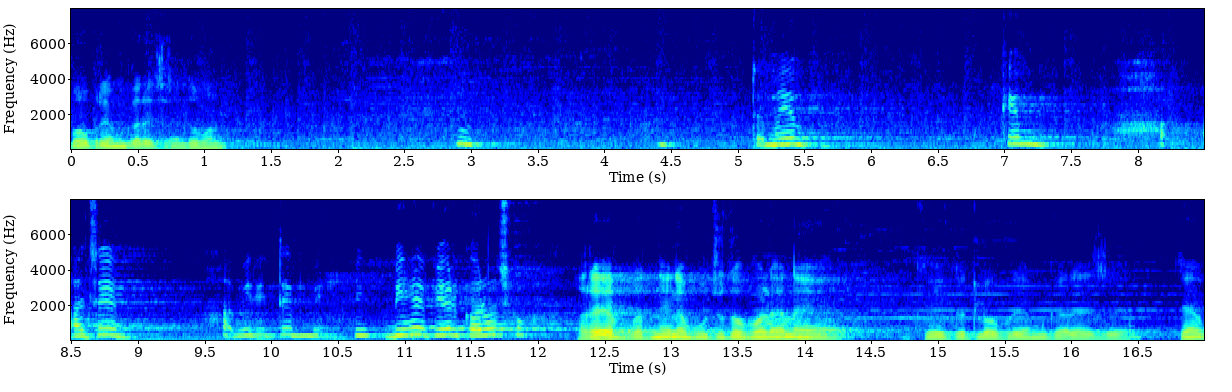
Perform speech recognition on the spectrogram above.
બહુ પ્રેમ કરે છે ને તું મને? તમે કેમ આજે આવી રીતે બિહેવિયર કરો છો? અરે પત્નીને પૂછવું તો પડે ને. કે કેટલો પ્રેમ કરે છે? કેમ?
